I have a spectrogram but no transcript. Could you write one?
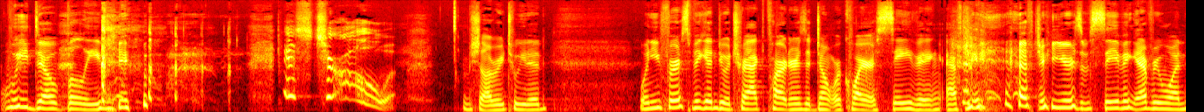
we don't believe you. It's true. Michelle retweeted. When you first begin to attract partners that don't require saving, after after years of saving everyone,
